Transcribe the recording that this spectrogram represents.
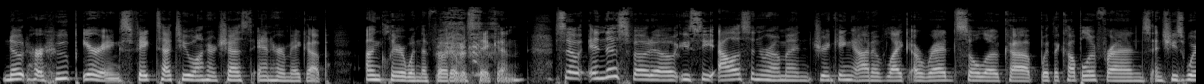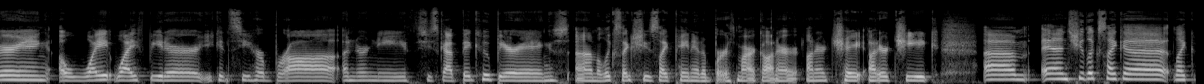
Note her hoop earrings, fake tattoo on her chest, and her makeup unclear when the photo was taken. so in this photo, you see Alison Roman drinking out of like a red solo cup with a couple of friends, and she's wearing a white wife beater. You can see her bra underneath. She's got big hoop earrings. Um, it looks like she's like painted a birthmark on her on her cha- on her cheek, um, and she looks like a like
